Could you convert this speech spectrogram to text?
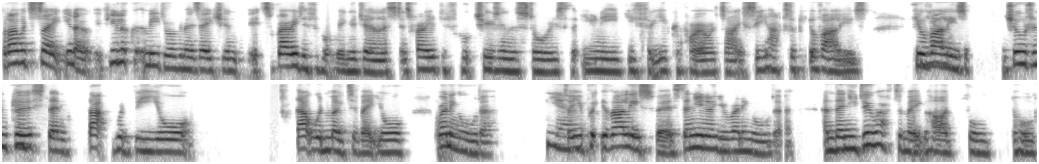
but I would say, you know, if you look at the media organisation, it's very difficult being a journalist. It's very difficult choosing the stories that you need, you think you can prioritise. So you have to look at your values. If your values are children first, then that would be your, that would motivate your running order. yeah. So you put your values first, then you know your running order. And then you do have to make hard call, hold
